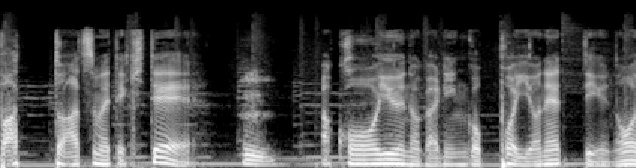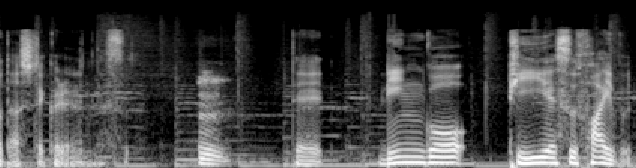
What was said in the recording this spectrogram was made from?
バッと集めてきてうん。あこういうのがリンゴっぽいよねっていうのを出してくれるんですうん。でリンゴ PS5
